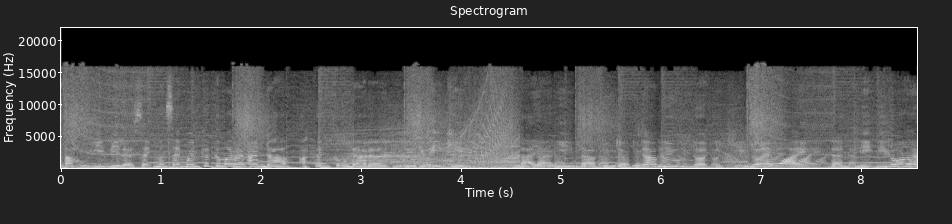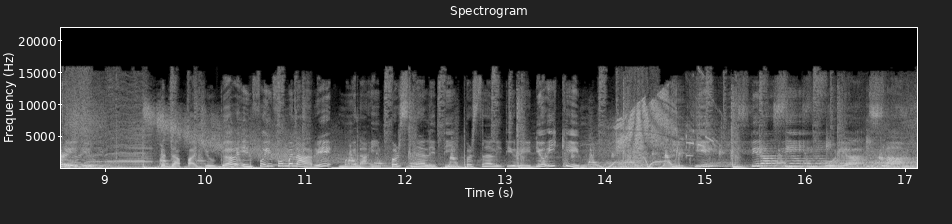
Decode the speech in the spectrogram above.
Ketahui bila segmen-segmen kegemaran anda akan ke udara di Radio IKIM. Layari www.ikim.my dan klik di ruangan radio. Terdapat juga info-info menarik mengenai personaliti-personaliti Radio IKIM. IKIM, Inspirasi Inforia Islam.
